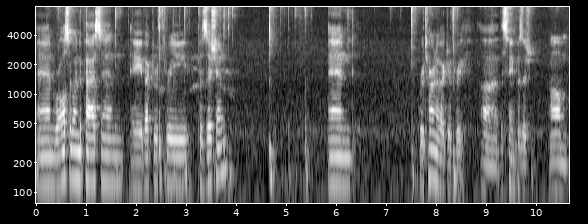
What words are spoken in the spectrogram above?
And we're also going to pass in a vector 3 position and return a vector 3, uh, the same position. Um,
